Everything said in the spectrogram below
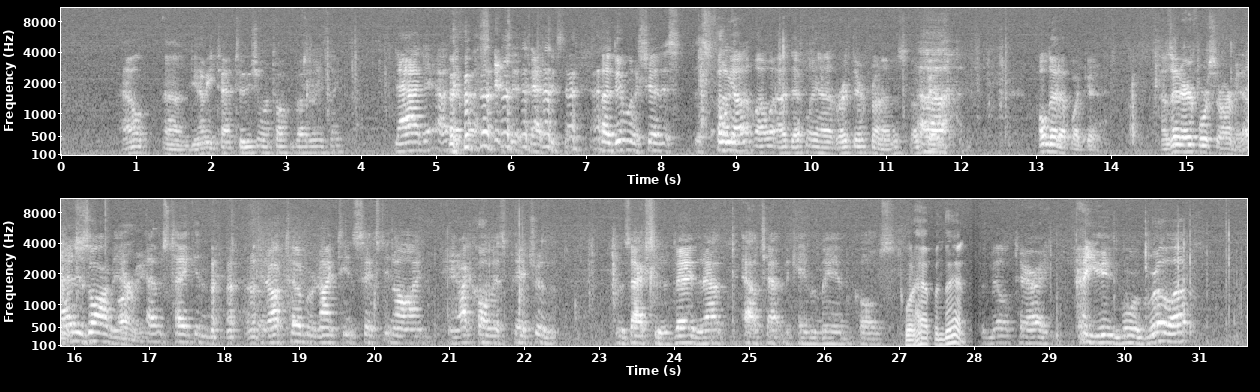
Al, uh, do you have any tattoos you want to talk about or anything? Nah, I I never tattoos. I do want to show this, this Oh, photo. yeah, well, I definitely have it right there in front of us. Uh, Okay. Hold that up like that. Now, is that Air Force or Army? That looks- is Army. That- Army. That was taken in October nineteen sixty-nine, and I call this picture, it was actually the day that Al, Al Chapman became a man because What happened then? the military, you either gonna grow up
